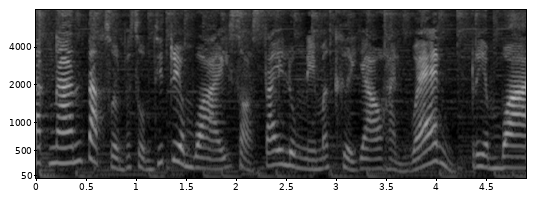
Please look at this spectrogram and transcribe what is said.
จากนั้นตักส่วนผสมที่เตรียมไว้สอดไส้ลงในมะเขือยาวหั่นแว่น เตรียมไว้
